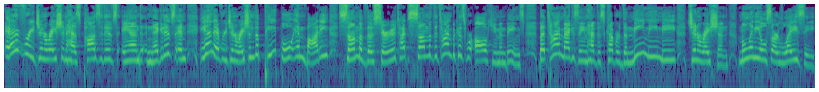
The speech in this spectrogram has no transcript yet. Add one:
every generation has positives and negatives, and in every generation, the people embody some of those stereotypes some of the time because we're all human beings. But Time magazine had this cover the me, me, me generation. Millennials are lazy,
